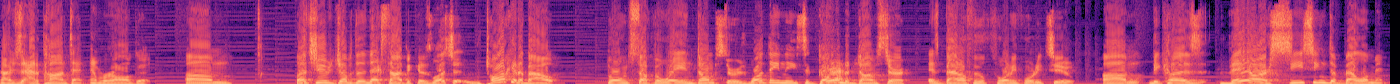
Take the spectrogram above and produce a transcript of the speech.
Now just add content, and we're all good. Um, let's just jump to the next topic because let's talking about throwing stuff away in dumpsters. One thing that needs to go in the dumpster is Battlefield 2042, um, because they are ceasing development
